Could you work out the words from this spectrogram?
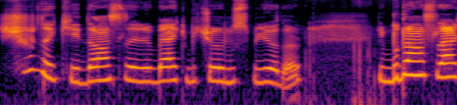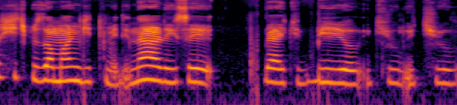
Şuradaki dansları belki birçoğunuz biliyordur. Bu danslar hiçbir zaman gitmedi. Neredeyse belki bir yıl, iki yıl, üç yıl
